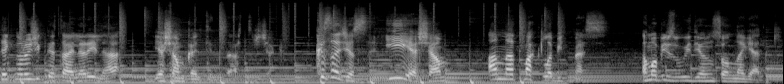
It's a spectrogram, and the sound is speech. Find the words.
teknolojik detaylarıyla yaşam kalitenizi artıracak. Kısacası iyi yaşam anlatmakla bitmez. Ama biz bu videonun sonuna geldik.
